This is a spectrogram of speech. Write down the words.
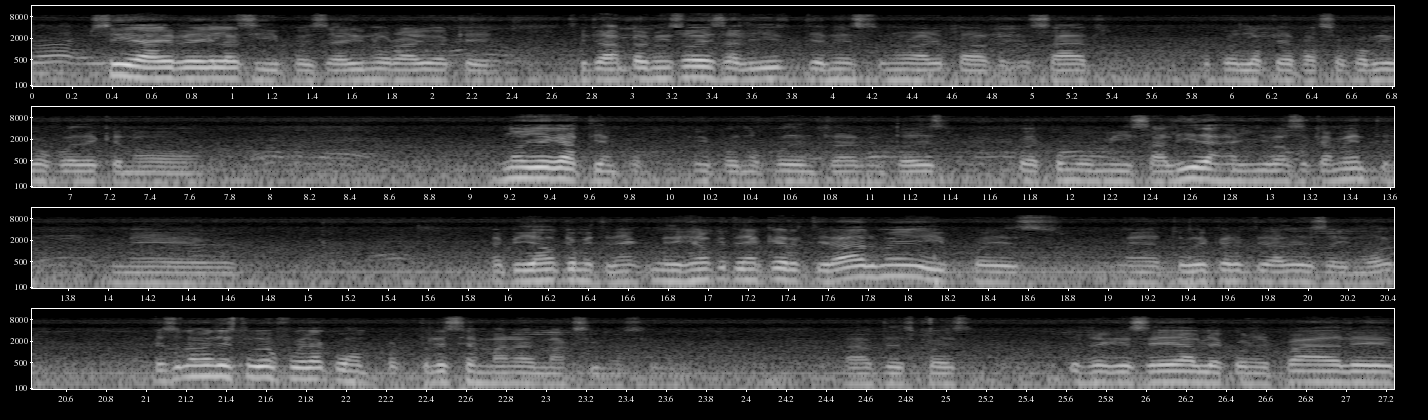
¿no? Sí, hay reglas y pues hay un horario que si te dan permiso de salir tienes un horario para regresar. Y pues lo que pasó conmigo fue de que no no llegué a tiempo y pues no pude entrar. Entonces fue como mi salida allí básicamente. Me, me pidieron que me, tenía, me dijeron que tenía que retirarme y pues me tuve que retirar del desayunador. Yo solamente estuve fuera como por tres semanas máximo. sí. Ah, Después regresé, hablé con el padre,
